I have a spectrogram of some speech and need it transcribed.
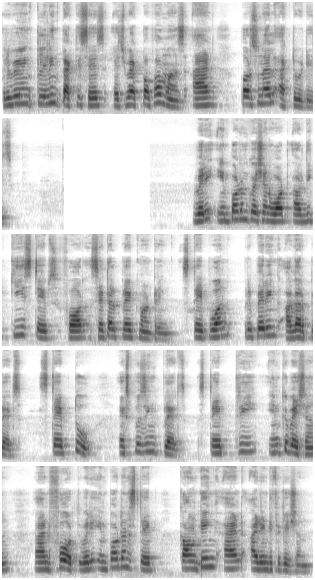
reviewing cleaning practices, HVAC performance and personnel activities. Very important question what are the key steps for settle plate monitoring? Step 1 preparing agar plates. Step 2 exposing plates. Step 3 incubation and fourth very important step counting and identification.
